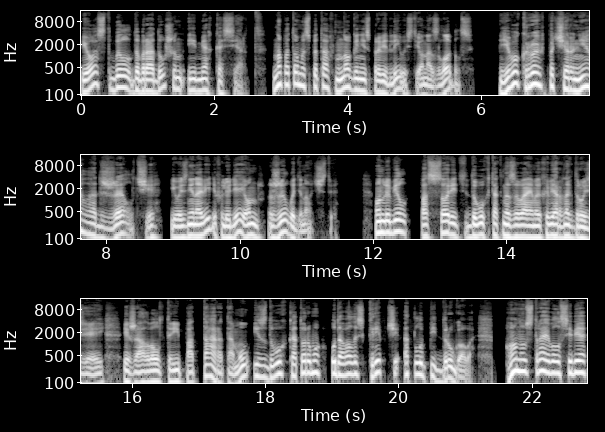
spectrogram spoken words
Иост был добродушен и мягкосерд, но потом, испытав много несправедливости, он озлобился. Его кровь почернела от желчи, и, возненавидев людей, он жил в одиночестве. Он любил поссорить двух так называемых верных друзей и жаловал три потара тому из двух, которому удавалось крепче отлупить другого. Он устраивал себе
